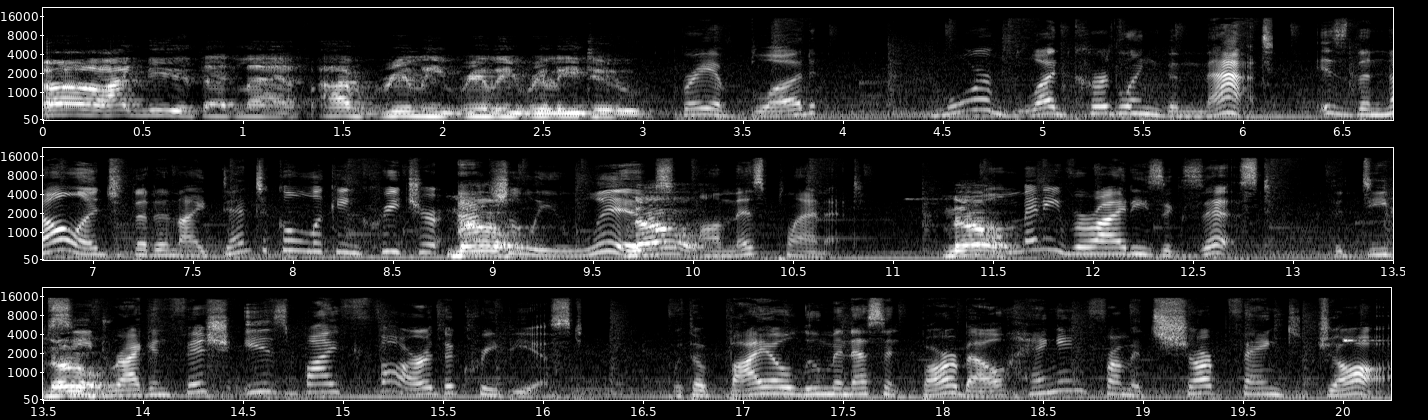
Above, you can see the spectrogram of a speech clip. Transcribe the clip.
oh, I needed that laugh. I really, really, really do. spray of blood? More blood curdling than that is the knowledge that an identical looking creature No. actually lives No. on this planet. No. While many varieties exist, the deep No. sea dragonfish is by far the creepiest, with a bioluminescent barbel hanging from its sharp fanged jaw,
